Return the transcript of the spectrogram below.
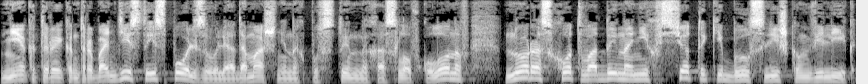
Некоторые контрабандисты использовали одомашненных пустынных ослов-кулонов, но расход воды на них все-таки был слишком велик,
